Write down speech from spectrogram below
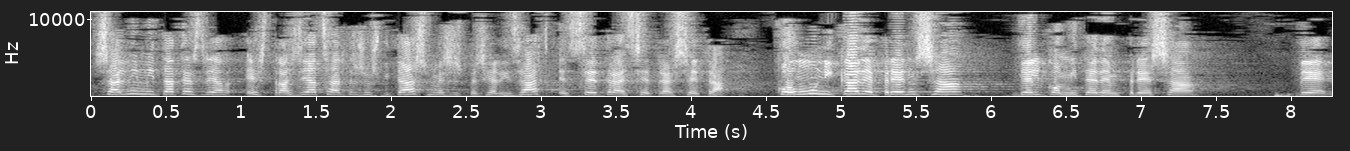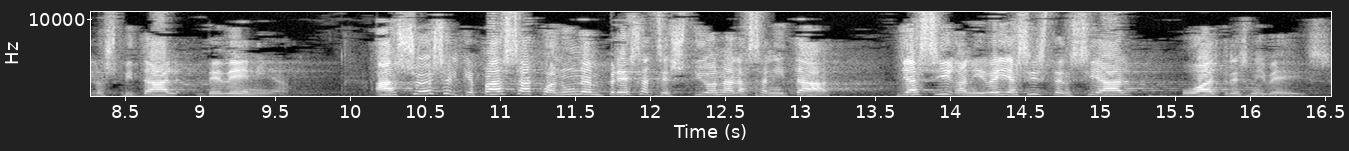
s'han limitat els trasllats a altres hospitals més especialitzats, etc etc etc. Comunicar de premsa del comitè d'empresa de l'Hospital de Dènia. Això és el que passa quan una empresa gestiona la sanitat, ja siga a nivell assistencial o a altres nivells.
